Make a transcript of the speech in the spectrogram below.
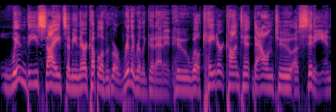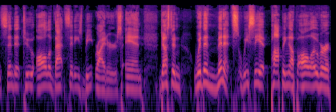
when these sites, I mean, there are a couple of them who are really, really good at it, who will cater content down to a city and send it to all of that city's beat writers. And Dustin, within minutes, we see it popping up all over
